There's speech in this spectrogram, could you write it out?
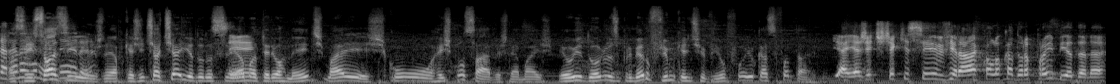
Assim, sozinhos, né? Porque a gente já tinha ido no cinema Sim. anteriormente, mas com responsáveis, né? Mas eu e o Douglas, o primeiro filme que a gente viu foi o Caça-Fantasma. E aí a gente tinha que se virar com a locadora proibida, né?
